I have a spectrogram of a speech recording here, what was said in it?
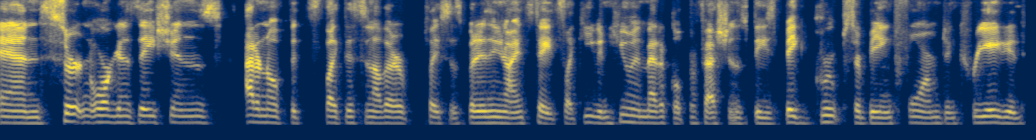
and certain organizations I don't know if it's like this in other places, but in the United States, like even human medical professions, these big groups are being formed and created,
